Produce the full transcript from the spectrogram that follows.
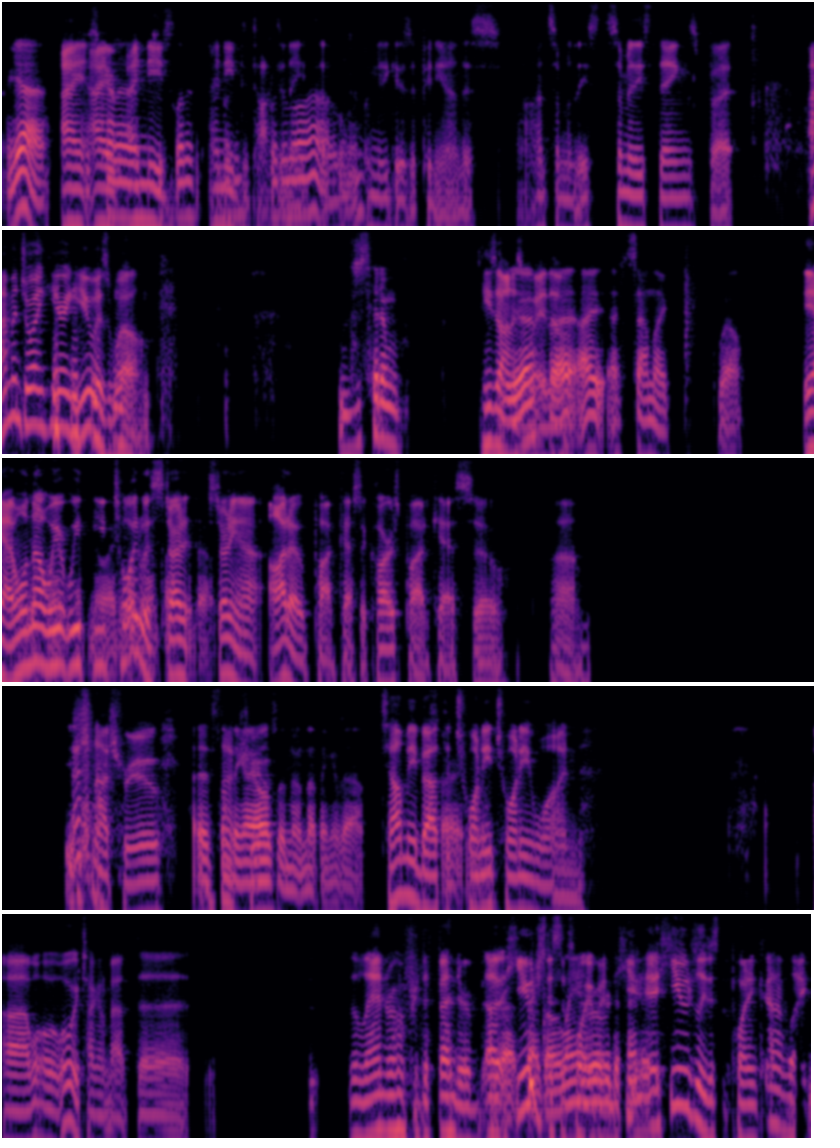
Yeah. I, I, kinda- I need, it- I need to talk to Nate out, though. you know? I need to get his opinion on this, on some of these, some of these things. But I'm enjoying hearing you as well. Just hit him. He's on his way though. I, I, sound like well. yeah. Well, no, we we no you toyed with I'm start, talking about. starting a auto podcast, a cars podcast. So um, that's not true. That's that's something I also know nothing about. Tell me about the 2021. Uh, what, what were we talking about? The the Land Rover Defender. a The- huge the- the Land disappointment. Rover Hu- hugely disappointing. Kind of like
